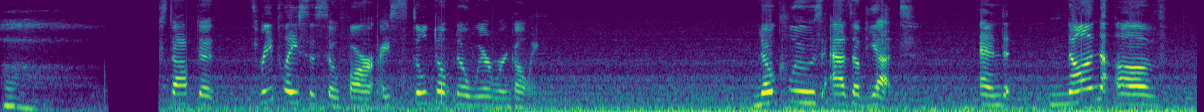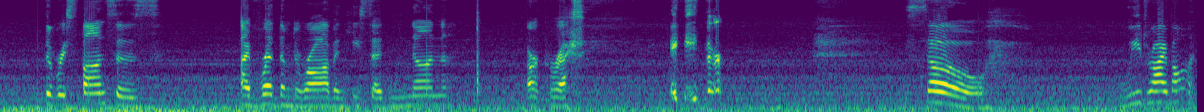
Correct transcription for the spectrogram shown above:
Stopped at three places so far. I still don't know where we're going. No clues as of yet. And none of the responses, I've read them to Rob, and he said none are correct either. So, we drive on.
